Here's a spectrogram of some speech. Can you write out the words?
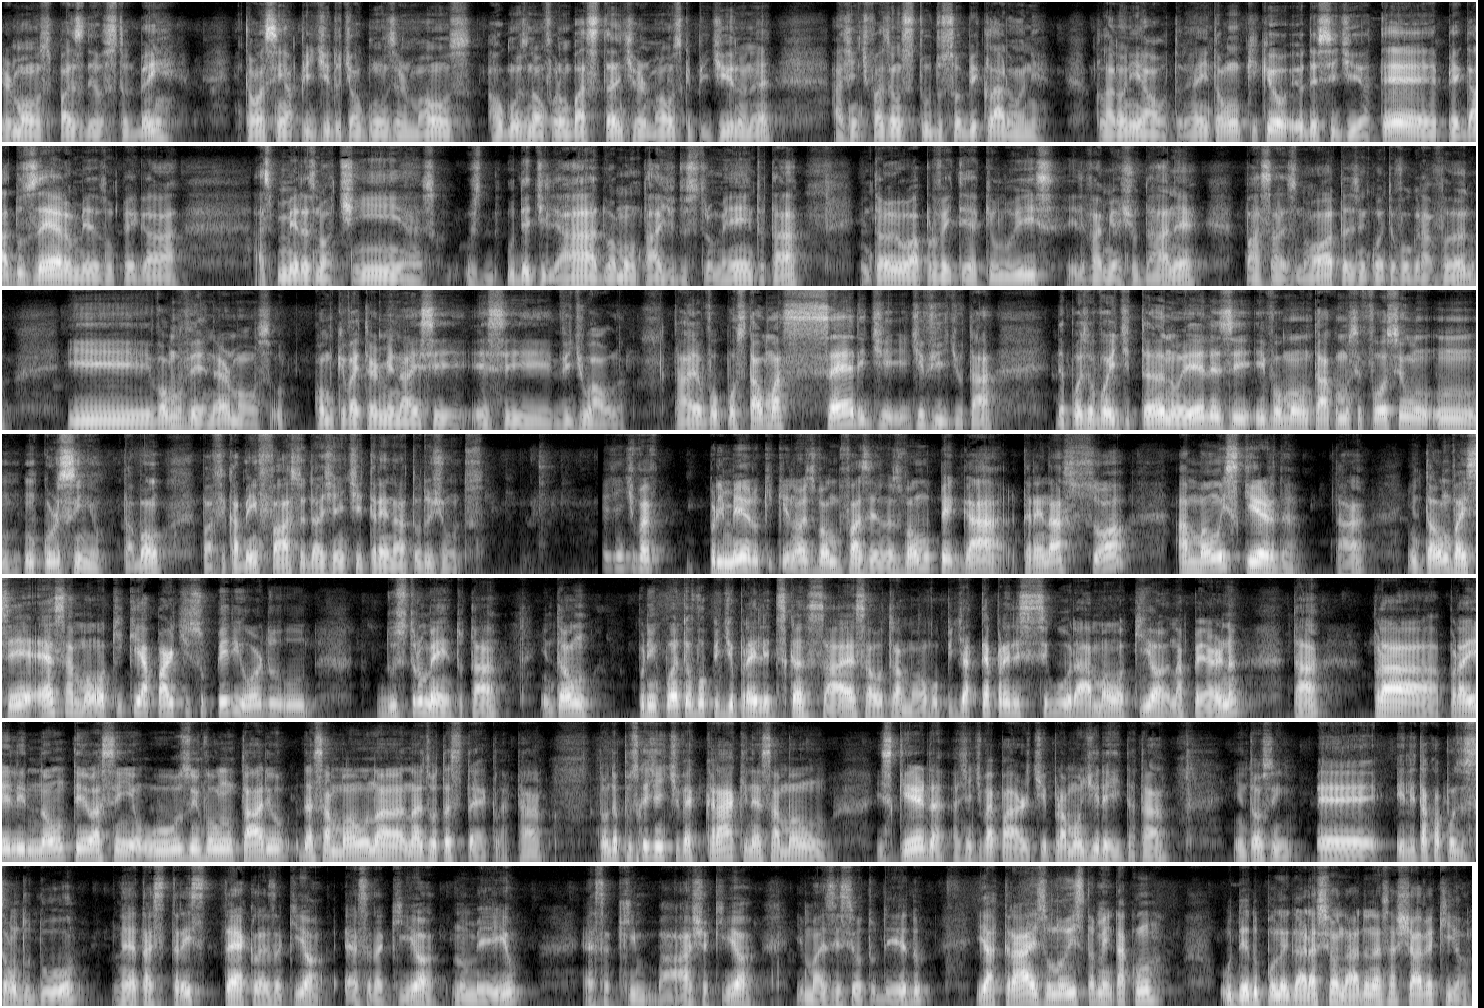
Irmãos, paz de Deus, tudo bem? Então, assim, a pedido de alguns irmãos, alguns não, foram bastante irmãos que pediram, né? A gente fazer um estudo sobre clarone, clarone alto, né? Então, o que, que eu, eu decidi? Até pegar do zero mesmo, pegar as primeiras notinhas, os, o dedilhado, a montagem do instrumento, tá? Então, eu aproveitei aqui o Luiz, ele vai me ajudar, né? Passar as notas enquanto eu vou gravando. E vamos ver, né, irmãos, como que vai terminar esse, esse vídeo aula, tá? Eu vou postar uma série de, de vídeo, tá? Depois eu vou editando eles e, e vou montar como se fosse um, um, um cursinho, tá bom? Para ficar bem fácil da gente treinar todos juntos. A gente vai primeiro, o que, que nós vamos fazer? Nós vamos pegar, treinar só a mão esquerda, tá? Então vai ser essa mão aqui que é a parte superior do, do instrumento, tá? Então, por enquanto eu vou pedir para ele descansar essa outra mão, vou pedir até para ele segurar a mão aqui, ó, na perna, tá? Para ele não ter assim o uso involuntário dessa mão na, nas outras teclas, tá? Então depois que a gente tiver craque nessa mão esquerda, a gente vai partir para a mão direita, tá? Então assim, é, ele tá com a posição do Do, né? Tá as três teclas aqui, ó. Essa daqui, ó, no meio. Essa aqui embaixo, aqui, ó. E mais esse outro dedo. E atrás o Luiz também tá com o dedo polegar acionado nessa chave aqui, ó.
